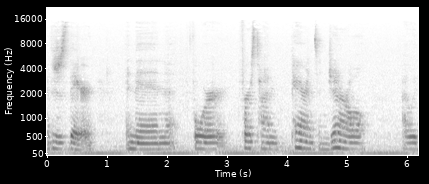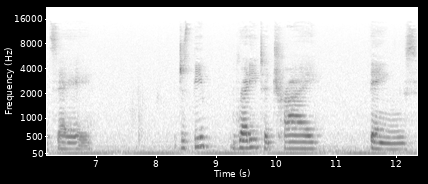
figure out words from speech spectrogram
It was just there. And then for first time parents in general, I would say just be ready to try things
